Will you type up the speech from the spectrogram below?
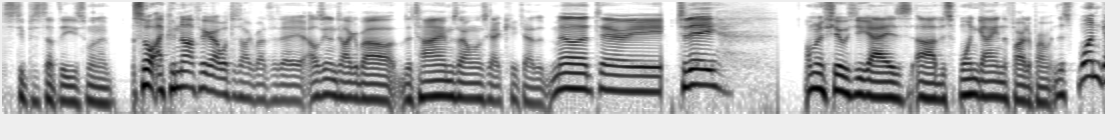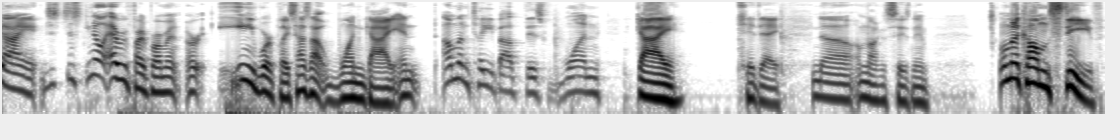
stupid stuff that you just want to. So I could not figure out what to talk about today. I was going to talk about the times I almost got kicked out of the military. Today, I'm going to share with you guys uh, this one guy in the fire department. This one guy, just just you know, every fire department or any workplace has that one guy, and I'm going to tell you about this one guy today. No, I'm not going to say his name. I'm to call him Steve.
